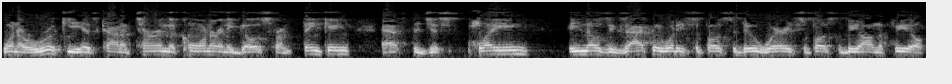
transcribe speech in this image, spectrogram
when a rookie has kind of turned the corner and he goes from thinking as to just playing. He knows exactly what he's supposed to do, where he's supposed to be on the field,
